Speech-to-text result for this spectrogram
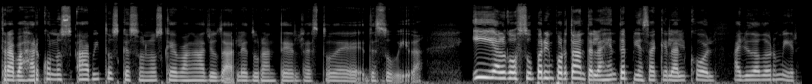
trabajar con los hábitos que son los que van a ayudarle durante el resto de, su vida. Y algo súper importante, la gente piensa que el alcohol ayuda a dormir.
